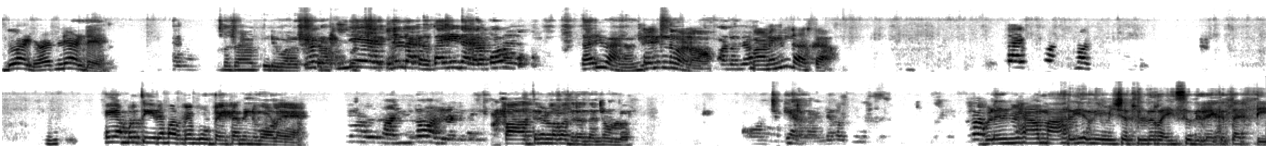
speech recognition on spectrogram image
ഇത് വേണ്ട വല്ല തരി വേണോ? വേണോ? വേണമെങ്കിൽ ഉണ്ടാക്കാം ഏയ് നമ്മൾ തീരെ മധുരം കൂട്ടായിട്ടാ പിന്നെ മോളെ. പാത്രമുള്ള മധുരം തന്നെ ഉള്ളു. ഇവിടെ ഞാൻ മാറിയ നിമിഷത്തിൽ റൈസ് ഇതിലേക്ക് തട്ടി.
